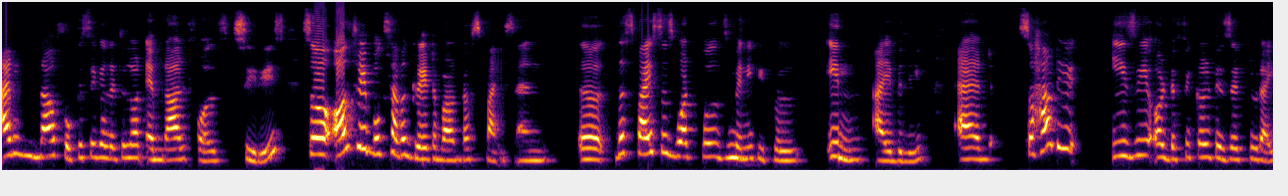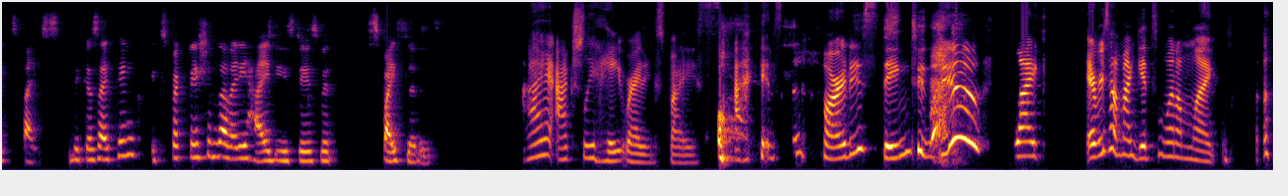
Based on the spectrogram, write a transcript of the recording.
I'm now focusing a little on Emerald Falls series. So all three books have a great amount of spice, and uh, the spice is what pulls many people in, I believe. And so, how do you easy or difficult is it to write spice? Because I think expectations are very high these days with spice levels. I actually hate writing spice. I, it's the hardest thing to do. Like every time I get to one, I'm like, like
